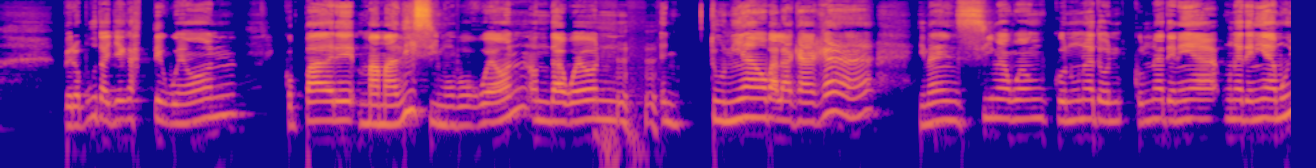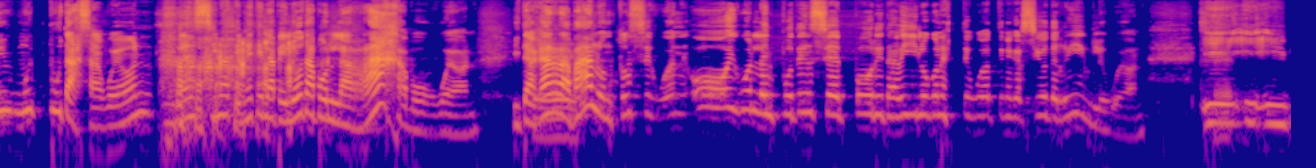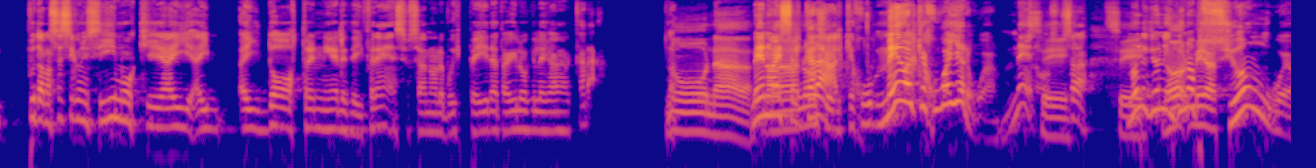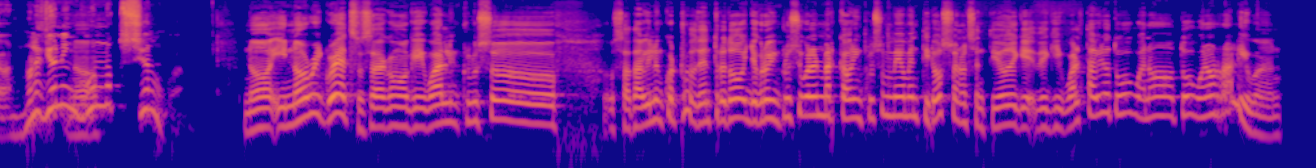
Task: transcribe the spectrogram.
pero puta, llega este weón, compadre, mamadísimo, po, weón, onda, weón, entuneado para la cagada, y más encima, weón, con una, con una tenía, una tenía muy, muy putaza, weón, y más encima te mete la pelota por la raja, po, weón, y te agarra palo, entonces, weón, oh, weón, la impotencia del pobre Tabilo con este weón tiene que haber sido terrible, weón. y puta, no sé si coincidimos que hay, hay, hay dos, tres niveles de diferencia. O sea, no le podéis pedir a Tabilo que le gane al cara. No, nada. Menos a ese al que jugó, menos al que jugó ayer, weón. Menos. o sea, no le dio ninguna opción, weón. No le dio ninguna opción, weón. No, y no regrets. O sea, como que igual incluso. O sea, Tabilo encuentro dentro de todo. Yo creo que incluso igual el marcador incluso es medio mentiroso en el sentido de que, de que igual Tabilo tuvo bueno, tuvo buenos rally, weón.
